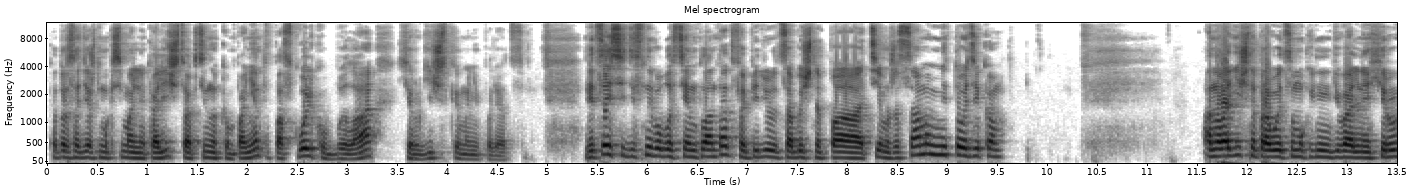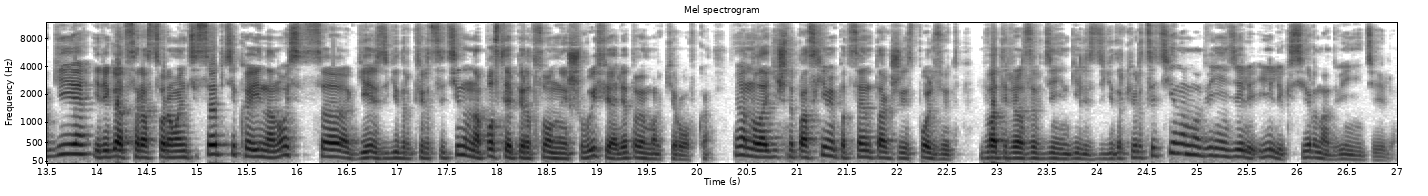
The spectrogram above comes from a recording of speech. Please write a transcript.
который содержит максимальное количество активных компонентов, поскольку была хирургическая манипуляция. Рецессия десны в области имплантатов оперируется обычно по тем же самым методикам. Аналогично проводится мукогенгивальная хирургия, ирригация раствором антисептика и наносится гель с гидрокверцетином на послеоперационные швы фиолетовая маркировка. И аналогично по схеме пациент также использует 2-3 раза в день гель с гидрокверцетином на 2 недели и эликсир на 2 недели.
